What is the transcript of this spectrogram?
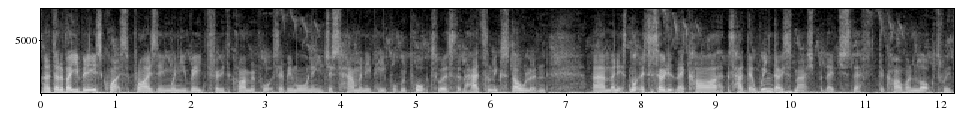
And I don't know about you, but it is quite surprising when you read through the crime reports every morning just how many people report to us that they had something stolen. Um, and it's not necessarily that their car has had their window smashed, but they've just left the car unlocked with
